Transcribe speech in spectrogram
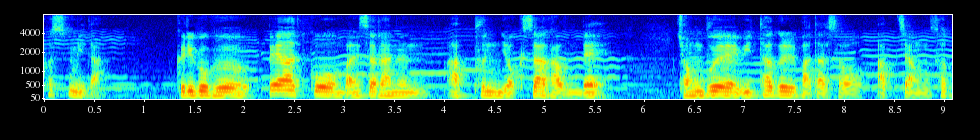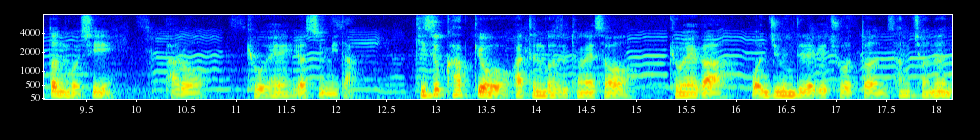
컸습니다. 그리고 그 빼앗고 말살하는 아픈 역사 가운데 정부의 위탁을 받아서 앞장섰던 것이 바로 교회였습니다. 기숙학교 같은 것을 통해서 교회가 원주민들에게 주었던 상처는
